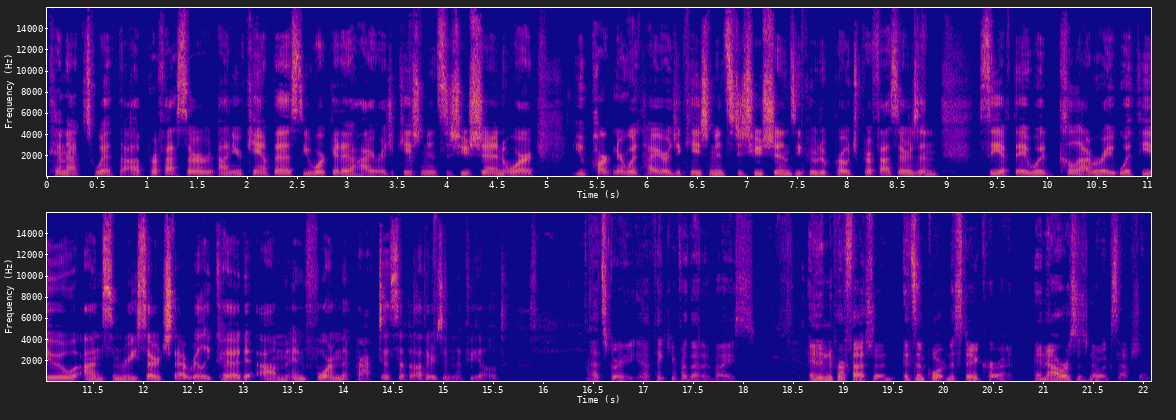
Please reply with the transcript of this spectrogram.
connect with a professor on your campus. You work at a higher education institution or you partner with higher education institutions. You could approach professors and see if they would collaborate with you on some research that really could um, inform the practice of others in the field. That's great. Yeah, thank you for that advice. In any profession, it's important to stay current, and ours is no exception.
